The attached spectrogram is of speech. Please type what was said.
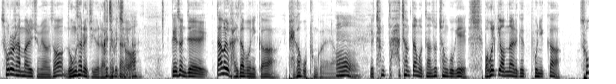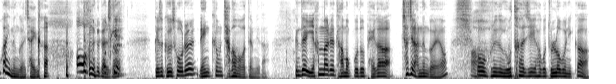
소를 한 마리 주면서 농사를 지으라고 그쵸, 그쵸. 했답니다. 그래서 이제 땅을 갈다 보니까 배가 고픈 거예요. 어. 참다 참다 못한 소천국이 먹을 게 없나 이렇게 보니까 소가 있는 거예요, 자기가. 어, 땅을 갈다. 그래서 그 소를 냉큼 잡아먹었답니다. 근데 이 한 마리를 다 먹고도 배가 차질 않는 거예요. 아, 어, 그래서 어떡하지 하고 둘러보니까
